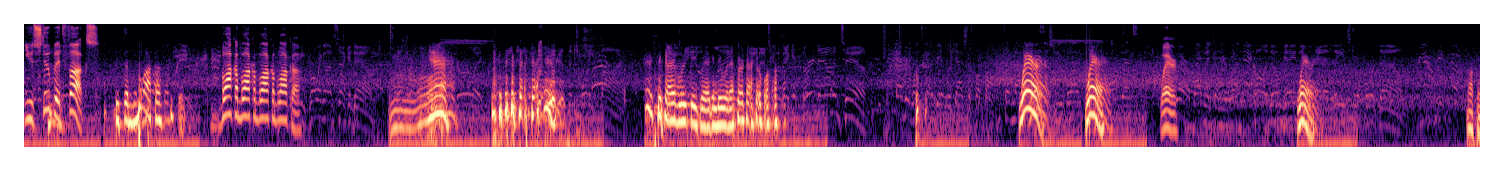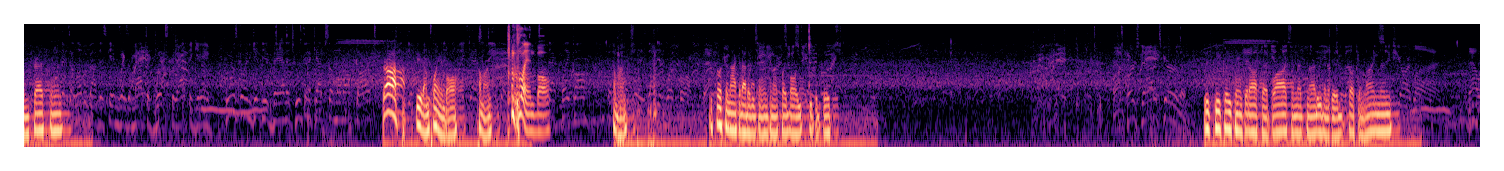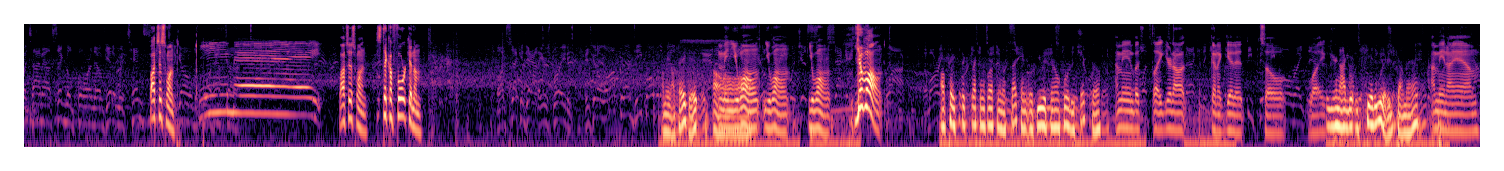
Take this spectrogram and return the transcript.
You stupid fucks. He said blocker. Blocka, blocka, blocka, blocka. I have Luke Kuechly. I can do whatever I want. Where? Where? Where? Where? Fucking trash can. Things I love about this game is there's a match of wits throughout the game. Who's going to get the advantage? Who's going to catch someone off guard? Stop! Dude, I'm playing ball. Come on. I'm playing ball. Come on. that didn't work for him. You're supposed to knock it out of his hands and I play ball, you stupid bitch. Luke Kuechly can't get off that block, and that's not even a good fucking lineman. Now a timeout signaled for, and they'll get it with 10 seconds Watch this one. to go before Teammate. Watch this one. Stick a fork in him. On second down, here's Brady. He's going to loft one deep over I mean, I'll take it. I mean, you won't. You won't. You won't. You won't. I'll take six seconds left in a second with you at your own 46, though. I mean, but like you're not gonna get it. So, like, You're not getting shit either, dumbass. I mean, I am.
